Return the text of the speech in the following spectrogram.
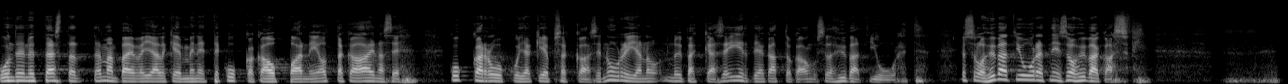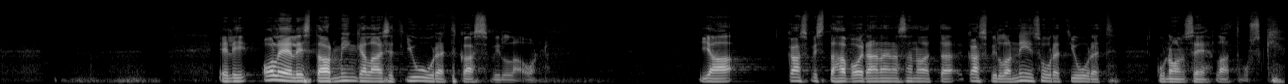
kun te nyt tästä tämän päivän jälkeen menette kukkakauppaan, niin ottakaa aina se kukkaruukku ja kiepsakkaa se nuri ja no, nypäkkää se irti ja katsokaa, onko sillä hyvät juuret. Jos sulla on hyvät juuret, niin se on hyvä kasvi. Eli oleellista on, minkälaiset juuret kasvilla on. Ja kasvistahan voidaan aina sanoa, että kasvilla on niin suuret juuret, kun on se latvuski.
